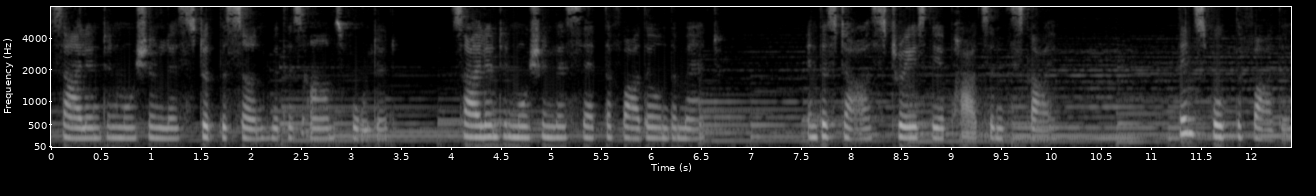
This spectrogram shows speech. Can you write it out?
Silent and motionless stood the son with his arms folded. Silent and motionless sat the father on the mat, and the stars traced their paths in the sky. Then spoke the father.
